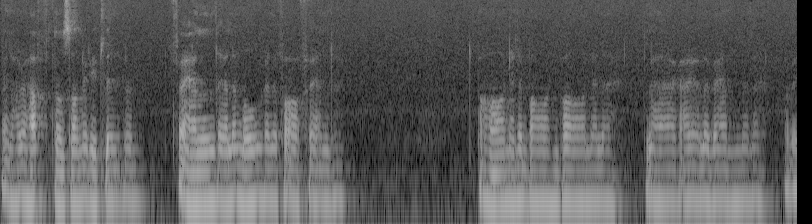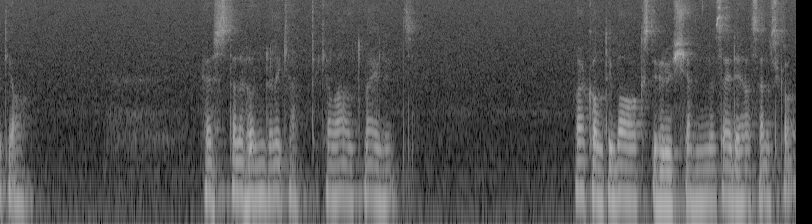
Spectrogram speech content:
Eller har du haft någon sån i ditt liv? Förälder eller mor eller farförälder? Barn eller barnbarn eller lärare eller vän eller vad vet jag? Häst eller hund eller katt, det kan vara allt möjligt. Bara kom tillbaks till hur du känner sig i deras sällskap.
